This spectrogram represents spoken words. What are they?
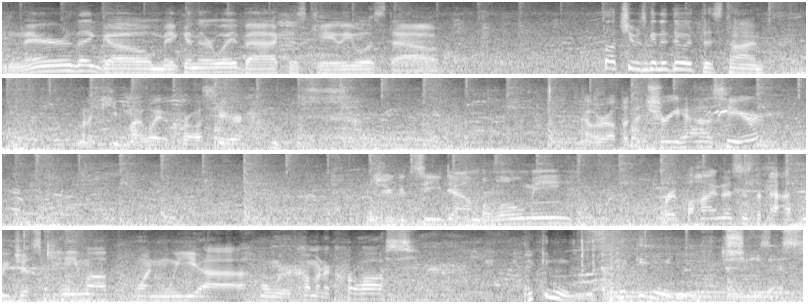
And there they go, making their way back because Kaylee was out. Thought she was gonna do it this time. I'm gonna keep my way across here. Up at the treehouse here. As you can see down below me, right behind us is the path we just came up when we uh, when we were coming across. Picking, and weave, pick. Jesus.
